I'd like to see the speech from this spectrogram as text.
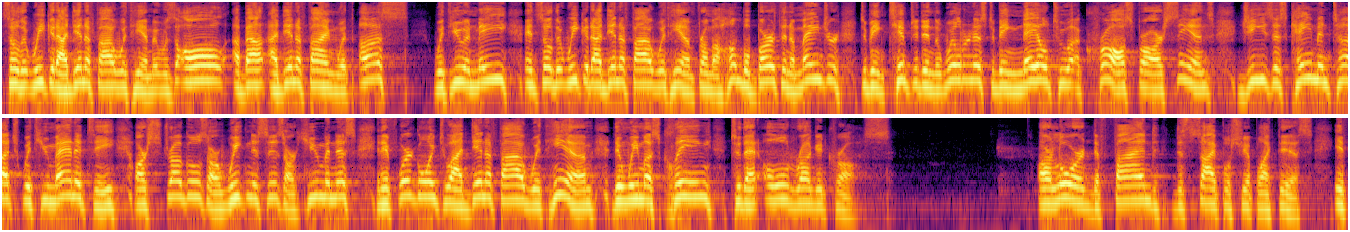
So that we could identify with him. It was all about identifying with us with you and me, and so that we could identify with him from a humble birth in a manger to being tempted in the wilderness to being nailed to a cross for our sins. Jesus came in touch with humanity, our struggles, our weaknesses, our humanness, and if we're going to identify with him, then we must cling to that old rugged cross our Lord defined discipleship like this If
